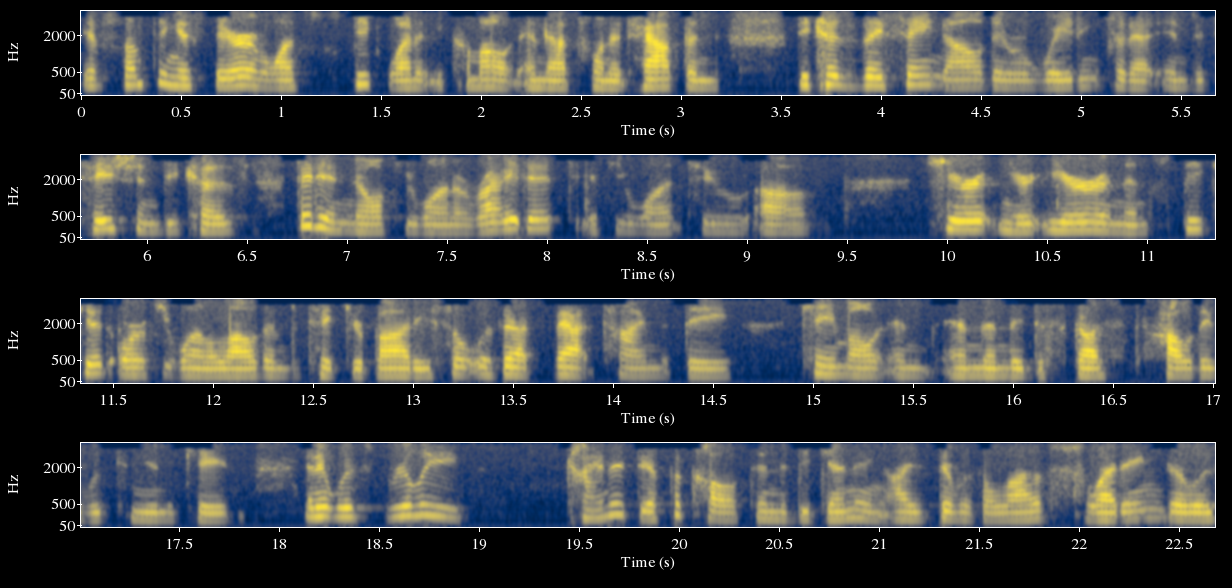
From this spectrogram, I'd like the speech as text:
if something is there and wants to speak, why don't you come out? And that's when it happened because they say now they were waiting for that invitation because they didn't know if you want to write it, if you want to, um, hear it in your ear and then speak it or if you want to allow them to take your body. So it was at that time that they came out and, and then they discussed how they would communicate. And it was really kind of difficult in the beginning. I there was a lot of sweating. There was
